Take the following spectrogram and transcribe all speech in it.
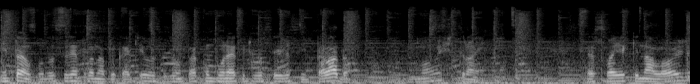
Então, quando vocês entrar no aplicativo, vocês vão estar com o boneco de vocês assim, peladão. Não estranho. É só ir aqui na loja.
